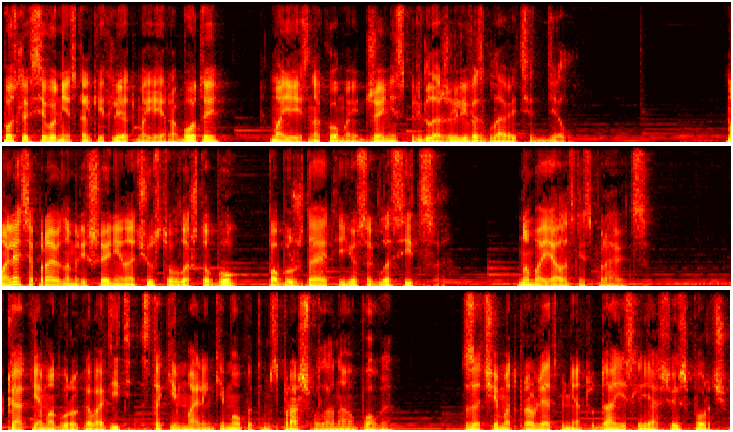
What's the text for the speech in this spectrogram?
После всего нескольких лет моей работы, моей знакомой Дженнис предложили возглавить отдел. Молясь о правильном решении, она чувствовала, что Бог побуждает ее согласиться, но боялась не справиться. «Как я могу руководить с таким маленьким опытом?» – спрашивала она у Бога. «Зачем отправлять меня туда, если я все испорчу?»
